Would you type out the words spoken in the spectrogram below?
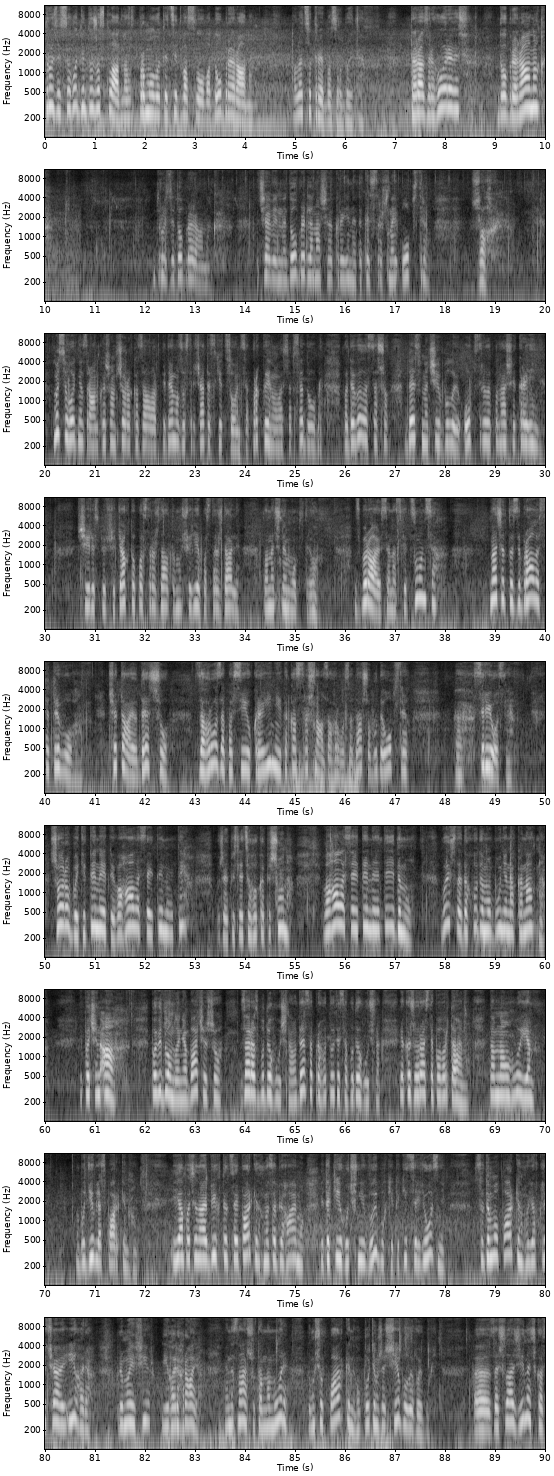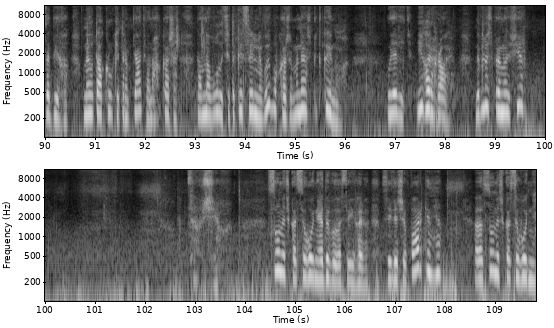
Друзі, сьогодні дуже складно промовити ці два слова добре ранок. Але це треба зробити. Тарас Григорьович, добрий ранок. Друзі, добрий ранок. Хоча він не добрий для нашої країни, такий страшний обстріл. Жах. Ми сьогодні зранку, я ж вам вчора казала, підемо зустрічати схід сонця. Прокинулася, все добре. Подивилася, що десь вночі були обстріли по нашій країні. Щирі співчуття, хто постраждав, тому що є постраждалі по ночним обстрілам. Збираюся на схід сонця. Начебто зібралася тривога. Читаю, де що. Загроза по всій Україні і така страшна загроза, да, що буде обстріл е, серйозний. Що робити? Іти не йти. Вагалася, йти не йти. Вже після цього капюшона. Вагалася йти не йти, йдемо. Вийшли, доходимо Буніна канатна і почина. А, повідомлення бачу, що зараз буде гучно. Одеса, приготуйтеся, буде гучно. Я кажу, Растя, повертаємо. Там на углу є будівля з паркінгом. І я починаю бігти в цей паркінг, ми забігаємо, і такі гучні вибухи, такі серйозні. Сидимо в паркінгу, я включаю Ігоря, прямий ефір, Ігор грає. Я не знаю, що там на морі, тому що в паркінгу потім вже ще були вибухи. Е, зайшла жіночка, забігла, в неї отак руки тремтять, вона каже, там на вулиці такий сильний вибух, каже, мене аж підкинуло. Уявіть, Ігор грає. Дивлюсь прямий ефір. Це взагалі. Сонечка сьогодні, я дивилася Ігоря, сидячи в паркінгі. Е, Сонечка сьогодні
